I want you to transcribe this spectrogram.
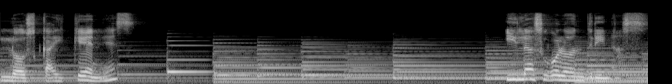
Los caiquenes y las golondrinas,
